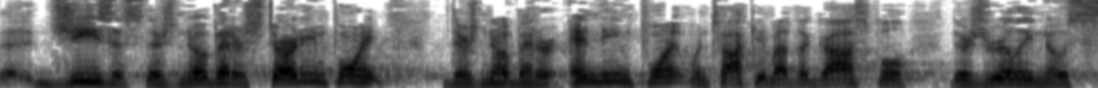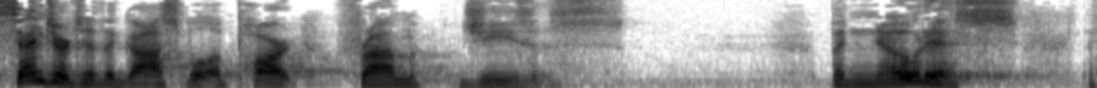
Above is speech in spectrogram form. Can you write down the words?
Uh, Jesus, there's no better starting point. There's no better ending point when talking about the gospel. There's really no center to the gospel apart from Jesus. But notice the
